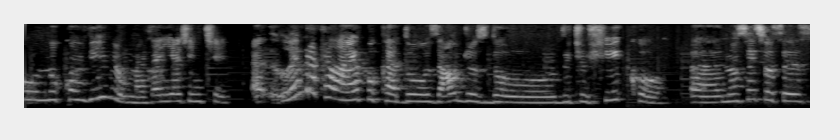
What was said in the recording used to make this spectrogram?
no, no convívio, mas aí a gente. Eh, lembra aquela época dos áudios do, do tio Chico? Uh, não sei se vocês.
